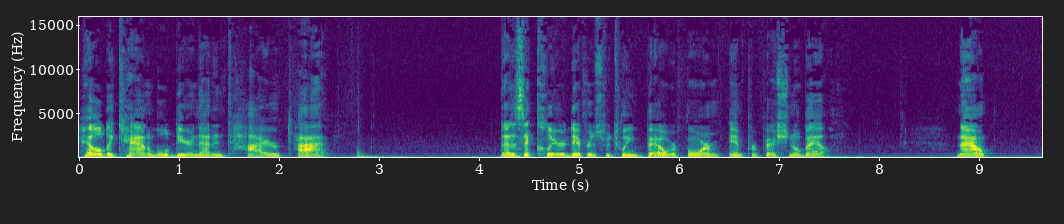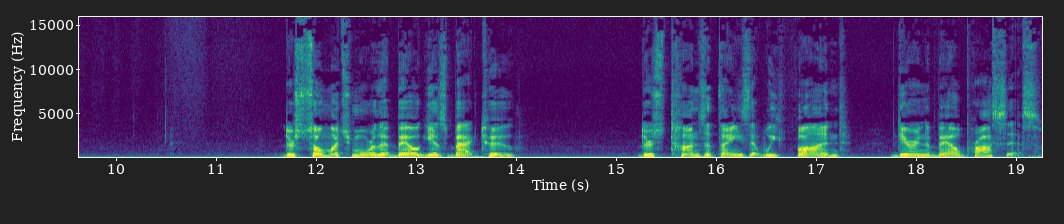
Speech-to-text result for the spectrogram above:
held accountable during that entire time. That is a clear difference between bail reform and professional bail. Now, there's so much more that bail gives back to. There's tons of things that we fund during the bail process.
